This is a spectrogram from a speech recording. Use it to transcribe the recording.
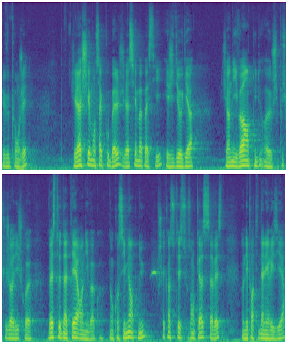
j'ai vu plonger. J'ai lâché mon sac poubelle, j'ai lâché ma pastille. Et j'ai dit au gars, j'en y va, en, je sais plus ce que j'aurais dit, je crois veste d'inter, on y va. Quoi. Donc on s'est mis en tenue, chacun sautait sur son casque, sa veste, on est parti dans les rizières.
